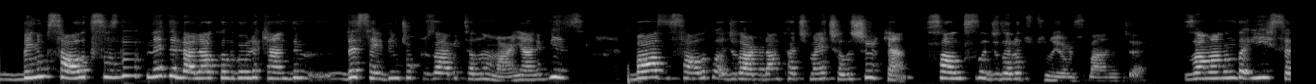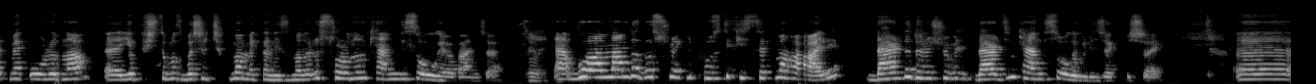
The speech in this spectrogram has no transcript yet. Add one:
benim sağlıksızlık nedirle alakalı böyle kendimde sevdiğim çok güzel bir tanım var. Yani biz bazı sağlıklı acılardan kaçmaya çalışırken sağlıksız acılara tutunuyoruz bence. Zamanında iyi hissetmek uğruna e, yapıştığımız başa çıkma mekanizmaları sorunun kendisi oluyor bence. Evet. Yani bu anlamda da sürekli pozitif hissetme hali derde dönüşebilir, derdin kendisi olabilecek bir şey. Ee,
